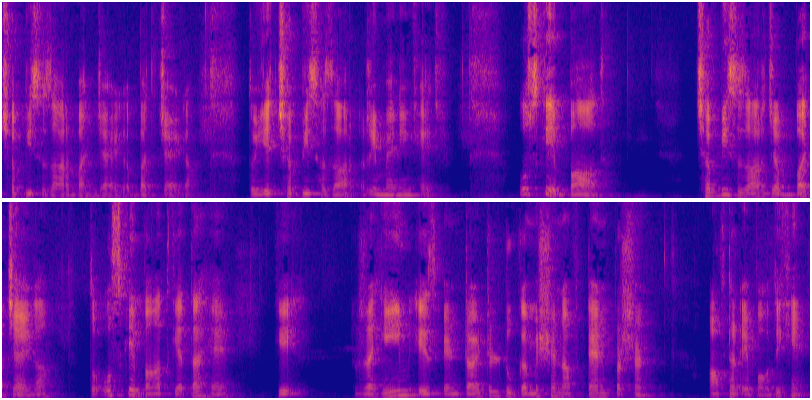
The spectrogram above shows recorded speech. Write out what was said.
छब्बीस हज़ार बन जाएगा, बच जाएगा। तो ये छब्बीस हज़ार रिमेनिंग है जी। उसके बाद छब्बीस हज़ार जब बच जाएगा तो उसके बाद कहता है कि Rahim is entitled to commission of ten percent after a पाउ देखें,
